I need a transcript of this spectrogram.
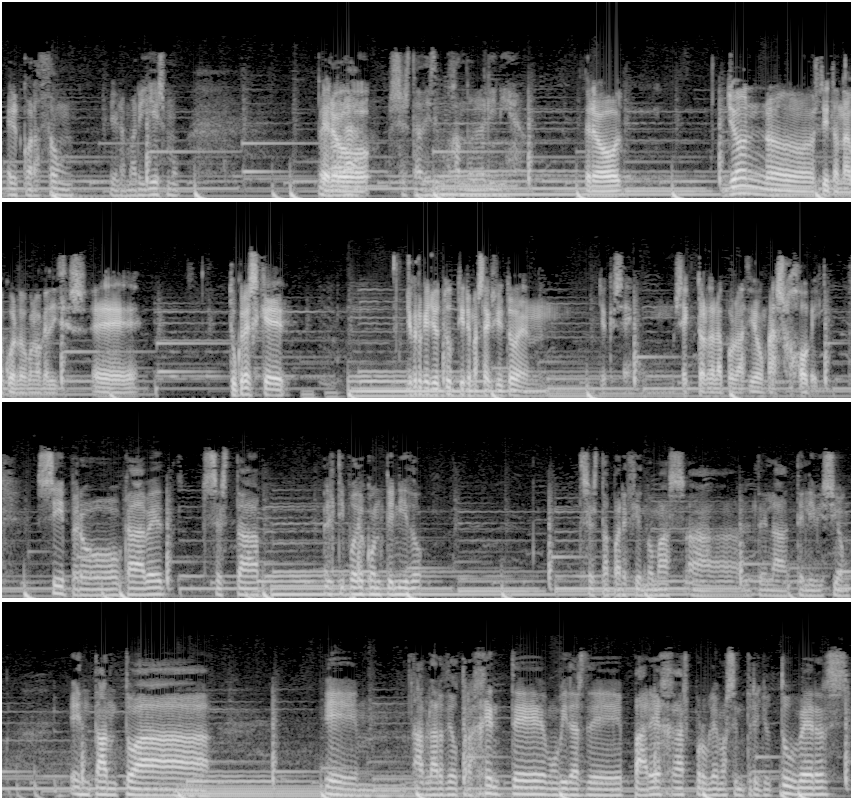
el corazón y el amarillismo. Pero, Pero- ahora se está desdibujando la línea. Pero yo no estoy tan de acuerdo con lo que dices. Eh, ¿Tú crees que... Yo creo que YouTube tiene más éxito en, yo qué sé, un sector de la población más joven. Sí, pero cada vez se está. El tipo de contenido se está pareciendo más al de la televisión. En tanto a. em, hablar de otra gente, movidas de parejas, problemas entre youtubers.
